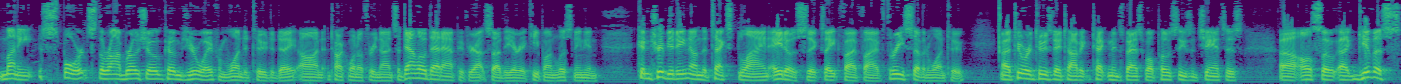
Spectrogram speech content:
money, sports. The Rob Bro Show comes your way from 1 to 2 today on Talk 1039. So download that app if you're outside the area. Keep on listening and contributing on the text line 806 855 3712. Uh, Two word Tuesday topic: Tech men's basketball postseason chances. Uh, also, uh, give us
